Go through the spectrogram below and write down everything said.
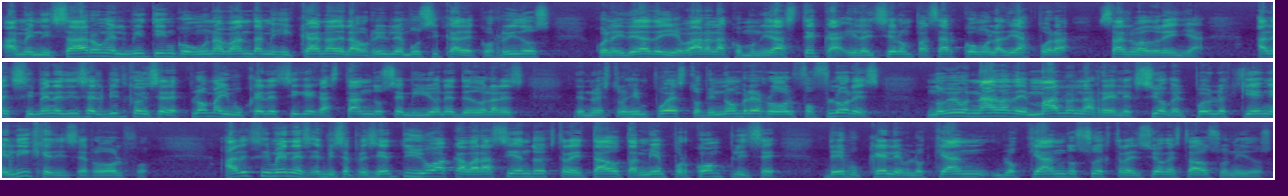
amenizaron el mitin con una banda mexicana de la horrible música de corridos con la idea de llevar a la comunidad azteca y la hicieron pasar como la diáspora salvadoreña. Alex Jiménez dice el Bitcoin se desploma y Bukele sigue gastándose millones de dólares de nuestros impuestos. Mi nombre es Rodolfo Flores. No veo nada de malo en la reelección. El pueblo es quien elige, dice Rodolfo. Alex Jiménez, el vicepresidente yo acabará siendo extraditado también por cómplice de Bukele, bloqueando su extradición a Estados Unidos.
